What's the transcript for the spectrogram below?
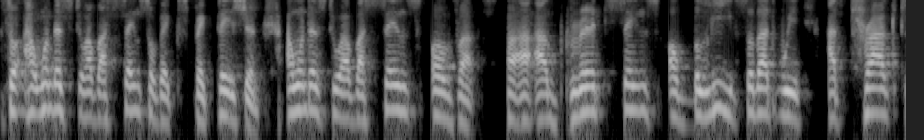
So I want us to have a sense of expectation. I want us to have a sense of uh, a, a great sense of belief so that we attract,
